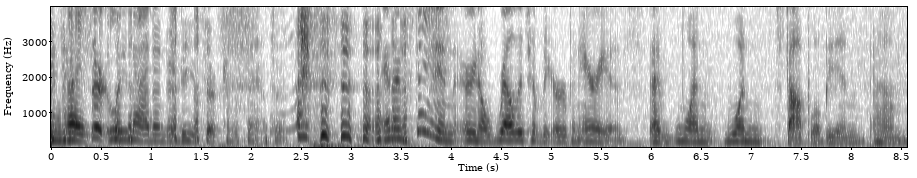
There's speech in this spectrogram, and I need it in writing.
Right. Certainly not under these circumstances. and I'm staying in you know relatively urban areas. I, one one stop will be in um,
